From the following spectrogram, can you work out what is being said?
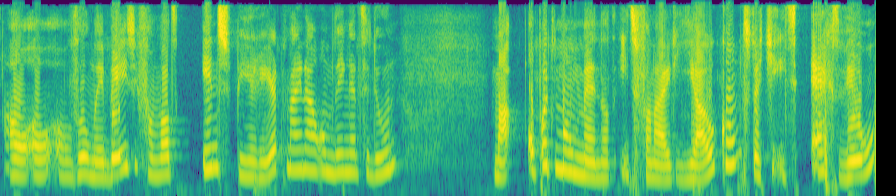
al, al, al veel mee bezig. Van wat inspireert mij nou om dingen te doen? Maar op het moment dat iets vanuit jou komt, dat je iets echt wil,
